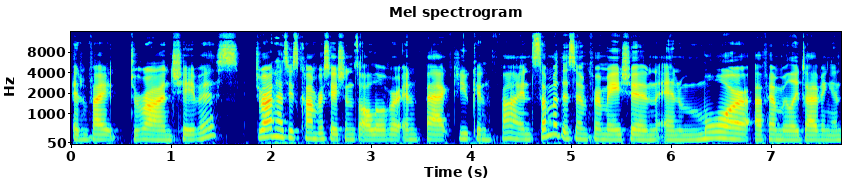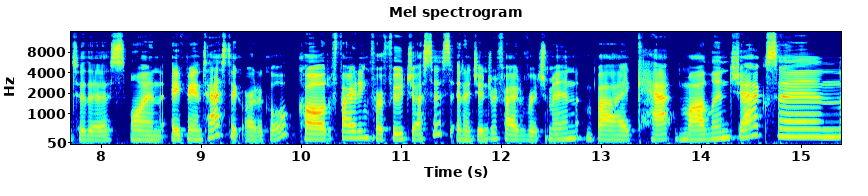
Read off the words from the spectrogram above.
invite Duron Chavis. Duron has these conversations all over. In fact, you can find some of this information and more of him really diving into this on a fantastic article called Fighting for Food Justice in a Gentrified Richmond by Kat Maudlin Jackson,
